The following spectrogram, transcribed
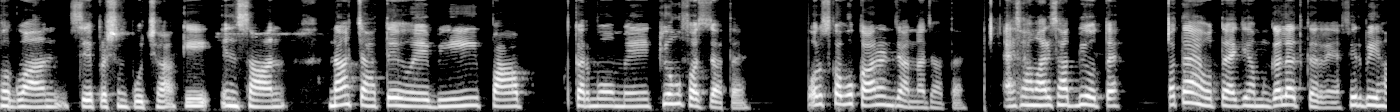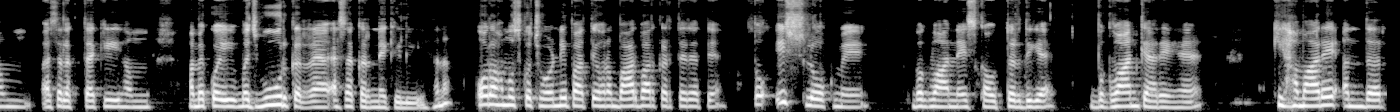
भगवान से प्रश्न पूछा कि इंसान ना चाहते हुए भी पाप कर्मों में क्यों फंस जाता है? और उसका वो कारण जानना चाहता है। ऐसा हमारे साथ भी होता है। पता है होता है कि हम गलत कर रहे हैं, फिर भी हम, ऐसा लगता है कि हम, हमें कोई मजबूर कर रहा है ऐसा करने के लिए, है ना? और हम उसको छोड़ नहीं पाते और हम बार बार करते रहते हैं। तो इस श्लोक में भगवान ने इसका उत्तर दिया है। भगवान कह रहे हैं कि हमारे अंदर,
